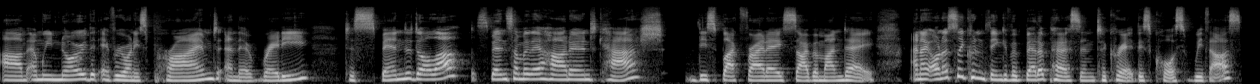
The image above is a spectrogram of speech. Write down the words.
Um, and we know that everyone is primed and they're ready to spend a dollar, spend some of their hard earned cash this Black Friday, Cyber Monday. And I honestly couldn't think of a better person to create this course with us.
